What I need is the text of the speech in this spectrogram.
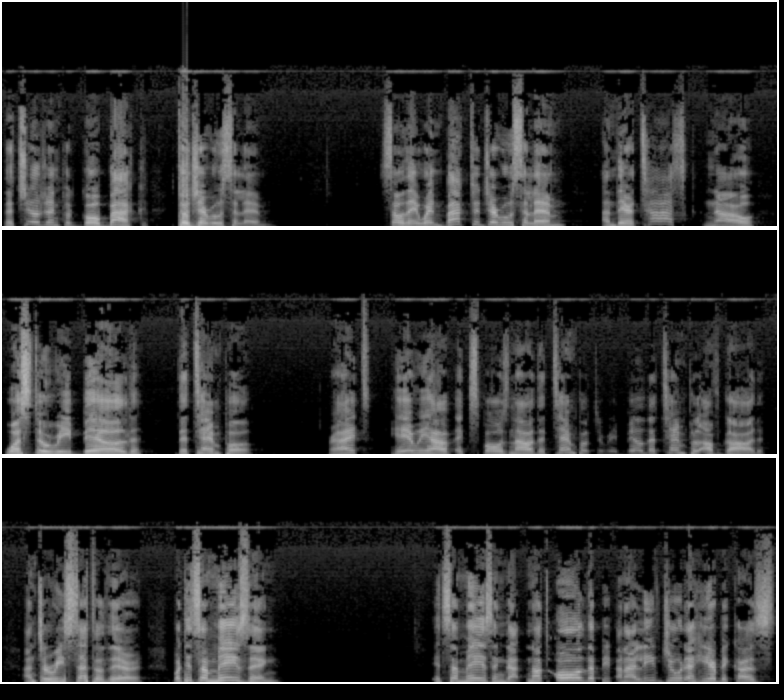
the children could go back to Jerusalem. So they went back to Jerusalem, and their task now was to rebuild the temple. Right? Here we have exposed now the temple to rebuild the temple of God and to resettle there. But it's amazing it's amazing that not all the people, and I leave Judah here because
